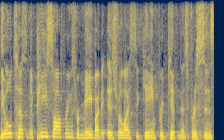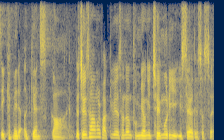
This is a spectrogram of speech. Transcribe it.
The Old Testament peace offerings were made by the Israelites to gain forgiveness for the sins they committed against God. 죄 사함을 받기 위해서는 분명히 제물이 있어야 됐었어요.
